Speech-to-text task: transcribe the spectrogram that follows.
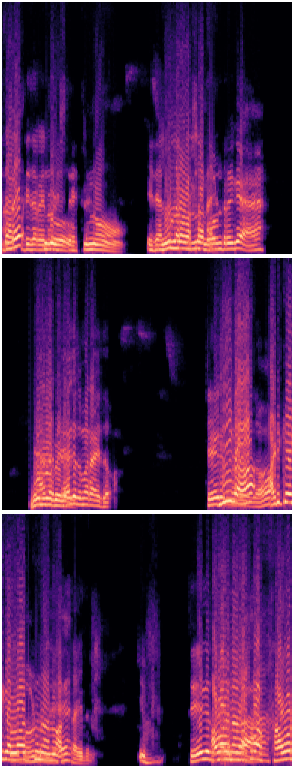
ಇದಾಗ್ಬಿಟ್ಟಿದ್ದಾರೆ ಇದು ನೋಡಿ ಸ್ನೇಹಿತರೆ. ಇನ್ನು ಇದೆಲ್ಲ ವರ್ಷನೇ. ಬೌಂಡ್ರಿಗೆ ತೇಗದ ಮರ ಇದು. ಈಗ ಅಡಿಕೆಗೆಲ್ಲ ಇದು. ಅಡಿಕೆಗೆ ಎಲ್ಲದಕ್ಕೂ boundary ನಾನು. ಹಾಕ್ತಾ ಇದ್ದೀನಿ. ಅವಾಗ ನನ್ನ ಹತ್ರ ಸಾವಿರ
